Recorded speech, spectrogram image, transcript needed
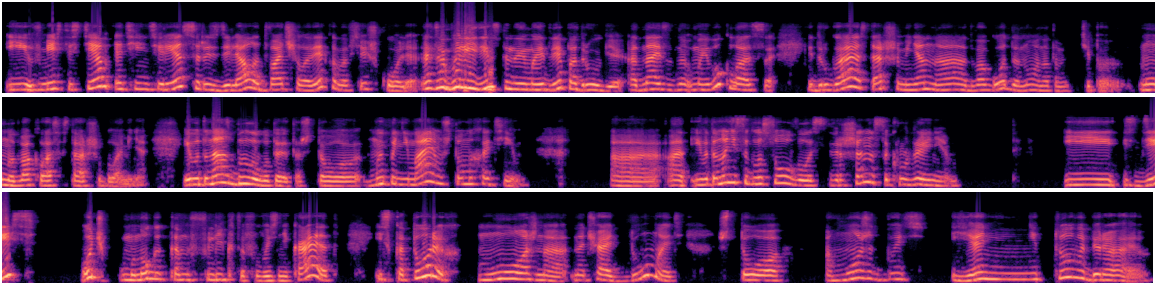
И вместе с тем эти интересы разделяло два человека во всей школе. Это были единственные мои две подруги. Одна из моего класса и другая старше меня на два года. Ну, она там типа, ну, на два класса старше была меня. И вот у нас было вот это, что мы понимаем, что мы хотим. А, а, и вот оно не согласовывалось совершенно с окружением. И здесь очень много конфликтов возникает, из которых можно начать думать, что, а может быть, я не то выбираю,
